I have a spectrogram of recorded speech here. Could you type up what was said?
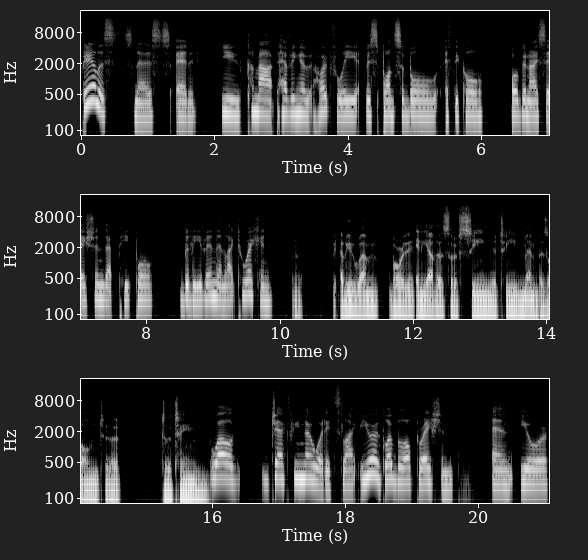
fearlessness and you come out having a hopefully responsible, ethical organization that people believe in and like to work in. Have you um, brought any other sort of senior team members on to the to the team? Well, Jeff, you know what it's like. You're a global operation and you're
